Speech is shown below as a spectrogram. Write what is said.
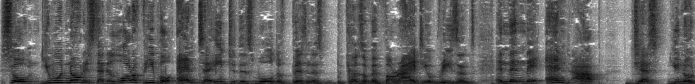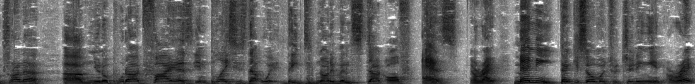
So you would notice that a lot of people enter into this world of business because of a variety of reasons, and then they end up just, you know, trying to um, you know, put out fires in places that way they did not even start off as. All right, many. Thank you so much for tuning in. All right.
